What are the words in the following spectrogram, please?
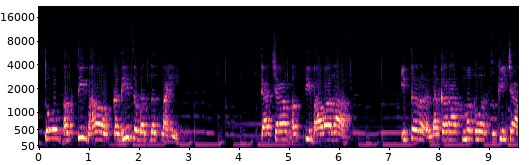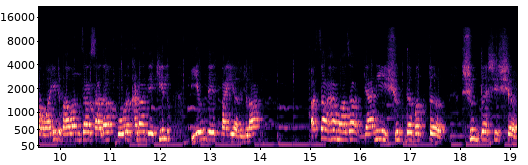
तो भक्तिभाव कधीच बदलत नाही. त्याच्या भक्तिभावाला इतर नकारात्मक व चुकीच्या वाईट भावांचा साधा ओरखडा देखील येऊ देत नाही अर्जुना. असा हा माझा ज्ञानी शुद्ध भक्त शुद्ध शिष्य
